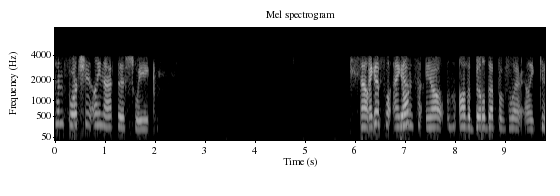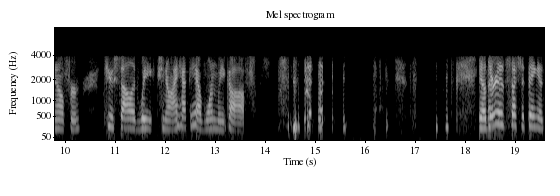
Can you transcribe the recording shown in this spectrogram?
unfortunately not this week. No. I guess I guess you know all the buildup of like you know for two solid weeks. You know I have to have one week off. you know there is such a thing as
